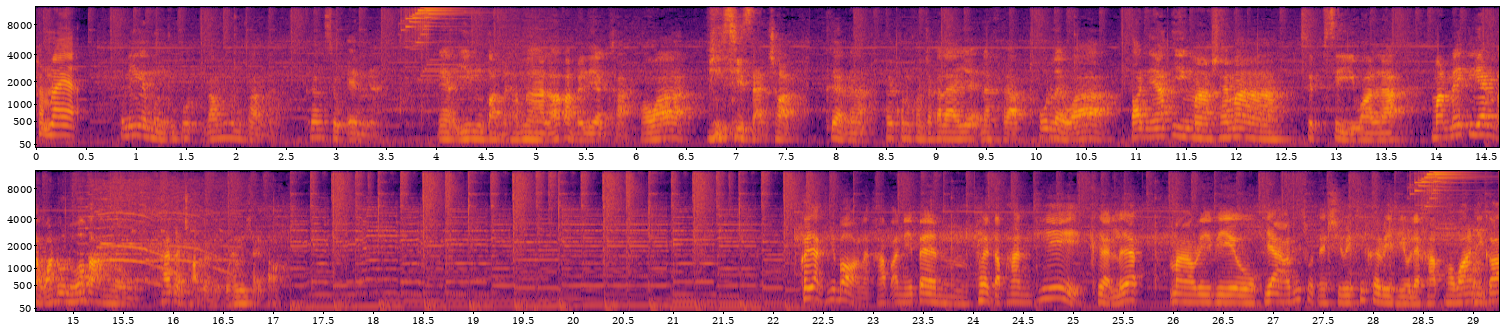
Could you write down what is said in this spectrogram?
ทำไรอะก็นี่ไงมึงพูดเล่าให้มึงฟังอะ เครื่องซิลเอ็นไงเนี่ยยิงก่อนไปทำงานแล้วก็ก่อนไปเรียนค่ะ เพราะว่ามีสี่แสนช็อตเขื่อนอะเป็นคนขนจักรแลเยอะนะครับ พูดเลยว่า ตอนเนี้ยยิงมาใช้มา 14 วันแล้ว มันไม่เกลี้ยงแต่ว่าดูรู้ว่าบางลง ถ้าเกิดช็อตเดี๋ยวกูให้มึงใส่ต่อก็อย่างที่บอกนะครับ อันนี้เป็นผลิตภัณฑ์ที่เขื่อนเลือกมารีวิว ยาวที่สุดในชีวิตที่เคยรีวิวเลยครับ เพราะว่านี่ก็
